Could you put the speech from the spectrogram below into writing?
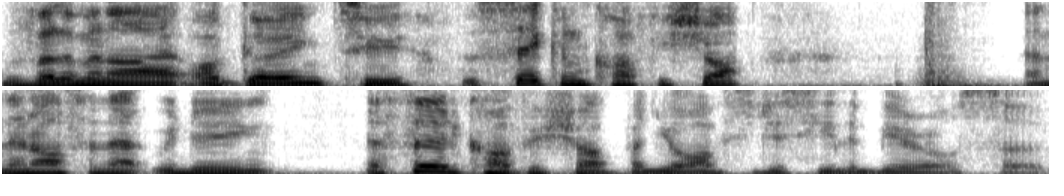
Willem and I are going to the second coffee shop. And then after that, we're doing a third coffee shop, but you obviously just see the bureau, so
